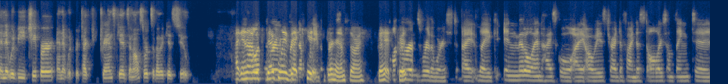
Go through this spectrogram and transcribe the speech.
And it would be cheaper and it would protect trans kids and all sorts of other kids too. And I was definitely that kid. Go ahead. I'm sorry. Go ahead. Locker rooms were the worst. I like in middle and high school. I always tried to find a stall or something to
